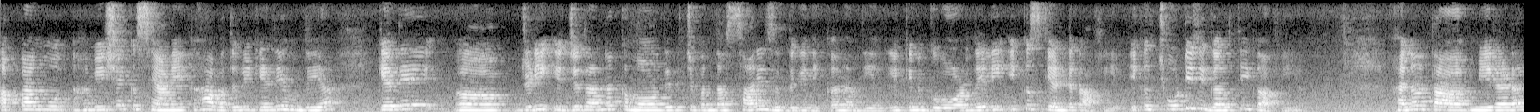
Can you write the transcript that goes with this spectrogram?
ਆਪਾਂ ਨੂੰ ਹਮੇਸ਼ਾ ਇੱਕ ਸਿਆਣੇ ਕਹਾਵਤ ਵੀ ਕਹਿੰਦੇ ਹੁੰਦੇ ਆ, ਕਹਿੰਦੇ ਜਿਹੜੀ ਇੱਜ਼ਤ ਆ ਨਾ, ਕਮਾਉਣ ਦੇ ਵਿੱਚ ਬੰਦਾ ਸਾਰੀ ਜ਼ਿੰਦਗੀ ਨਿਕਲ ਜਾਂਦੀ ਹੈ ਲੇਕਿਨ ਗਵਾਉਣ ਦੇ ਲਈ ਇੱਕ ਸਕਿੰਟ ਕਾਫੀ ਹੈ ਇੱਕ ਛੋਟੀ ਜਿਹੀ ਗਲਤੀ ਕਾਫੀ ਹੈ ਹਨਾ, ਤਾਂ ਮੇਰਾ ਜਿਹੜਾ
